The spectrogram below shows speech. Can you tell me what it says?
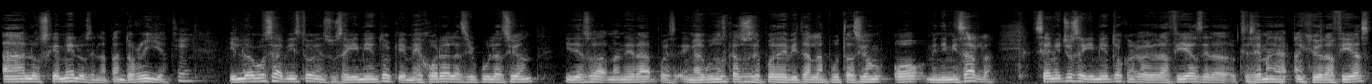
a los gemelos en la pantorrilla. Y luego se ha visto en su seguimiento que mejora la circulación y de esa manera, pues en algunos casos se puede evitar la amputación o minimizarla. Se han hecho seguimientos con radiografías de la, que se llaman angiografías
